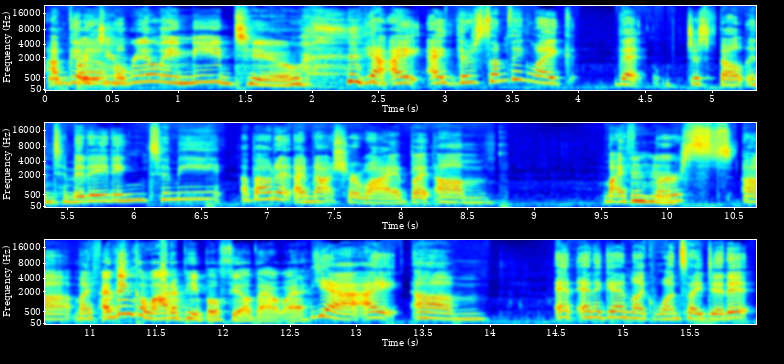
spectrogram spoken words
I'm gonna But you hope- really need to. yeah, I, I there's something like that just felt intimidating to me about it. I'm not sure why, but um my first uh my first I think a lot of people feel that way. yeah, I um and and again like once I did it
